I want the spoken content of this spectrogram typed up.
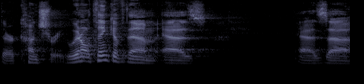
their country. We don't think of them as, as uh,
